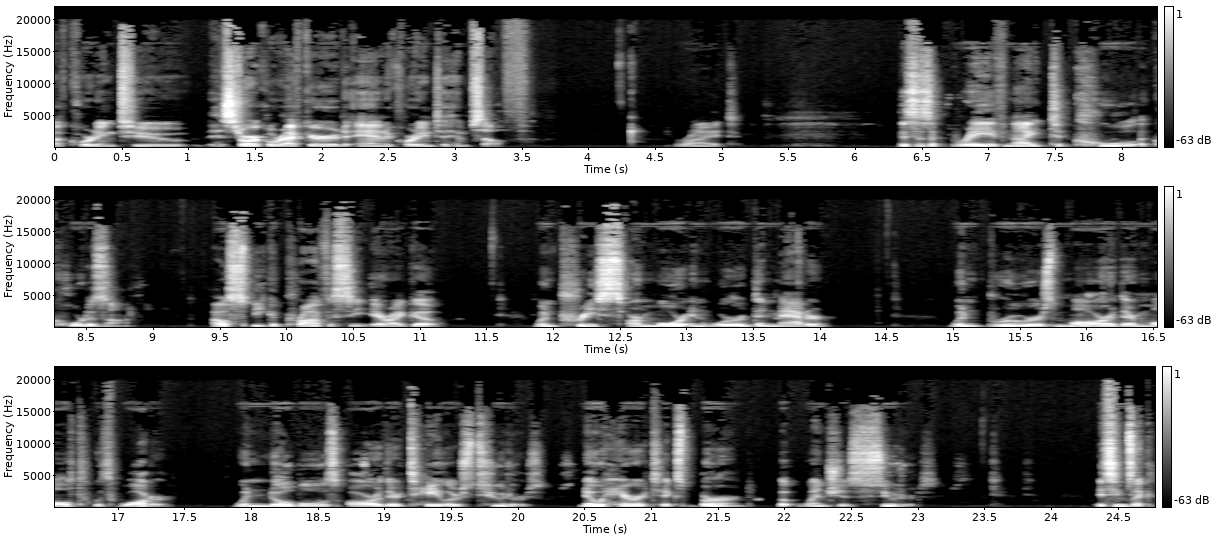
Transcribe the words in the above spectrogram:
according to historical record and according to himself. Right. This is a brave night to cool a courtesan. I'll speak a prophecy ere I go. When priests are more in word than matter, when brewers mar their malt with water, when nobles are their tailors' tutors, no heretics burned, but wenches' suitors. It seems like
